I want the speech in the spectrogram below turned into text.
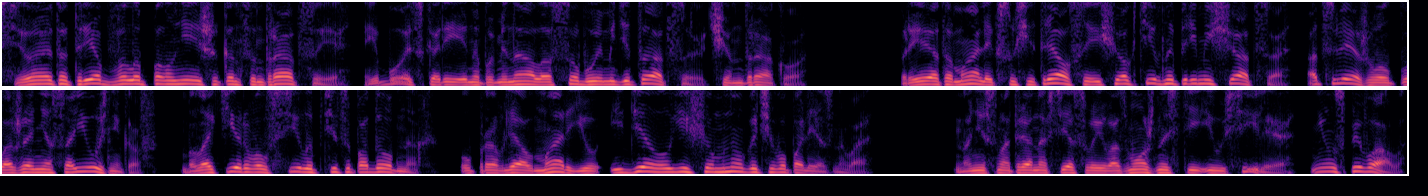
Все это требовало полнейшей концентрации, и бой скорее напоминал особую медитацию, чем драку. При этом Алекс ухитрялся еще активно перемещаться, отслеживал положение союзников, блокировал силы птицеподобных, управлял Марью и делал еще много чего полезного. Но, несмотря на все свои возможности и усилия, не успевал.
